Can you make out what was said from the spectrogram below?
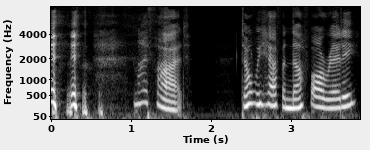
and I thought, don't we have enough already?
